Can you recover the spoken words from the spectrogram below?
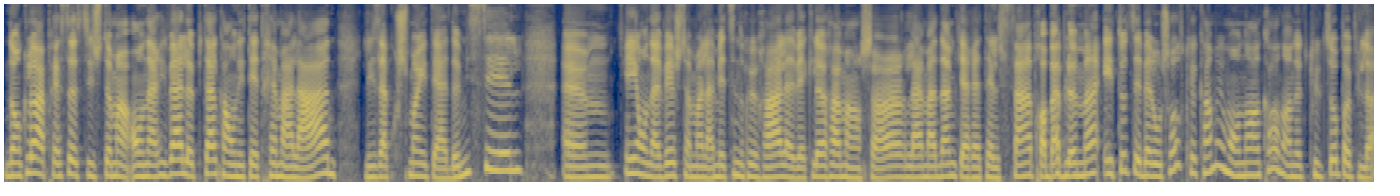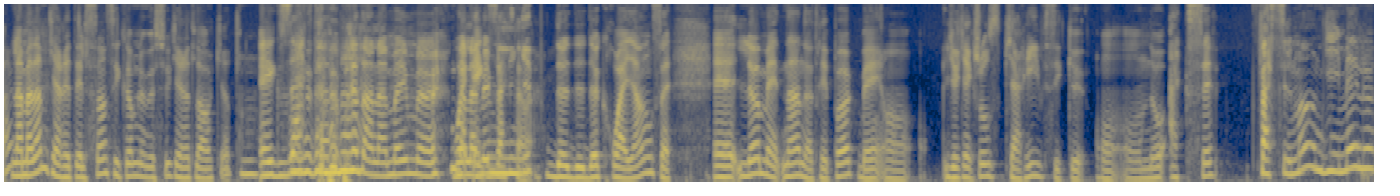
Donc là, après ça, c'est justement, on arrivait à l'hôpital quand on était très malade, les accouchements étaient à domicile, euh, et on avait justement la médecine rurale avec le ramancheur, la madame qui arrêtait le sang, probablement, et toutes ces belles autres choses que quand même on a encore dans notre culture populaire. La madame qui arrêtait le sang, c'est comme le monsieur qui arrête la. On est à peu Exactement. près dans la même, euh, dans la même lignée de, de, de croyances. Euh, là, maintenant, à notre époque, ben, il y a quelque chose qui arrive, c'est qu'on on a accès facilement, entre guillemets, là,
